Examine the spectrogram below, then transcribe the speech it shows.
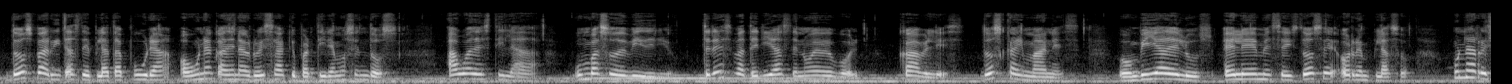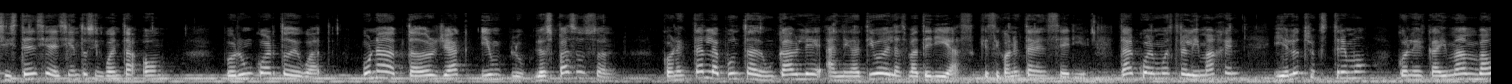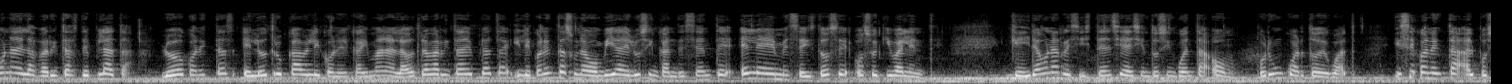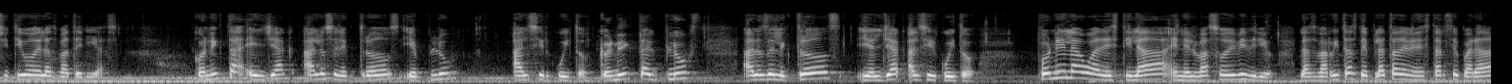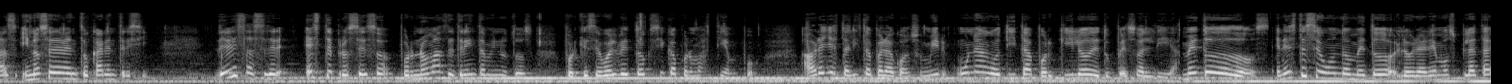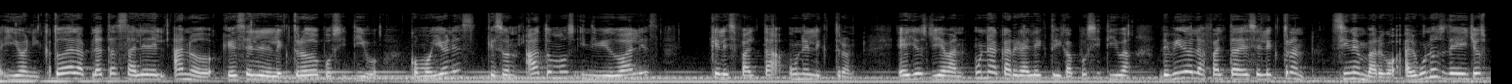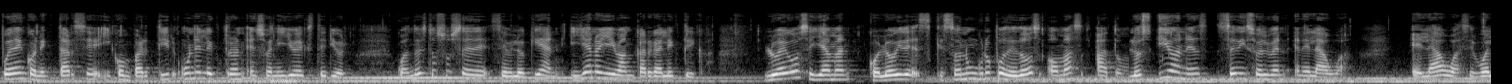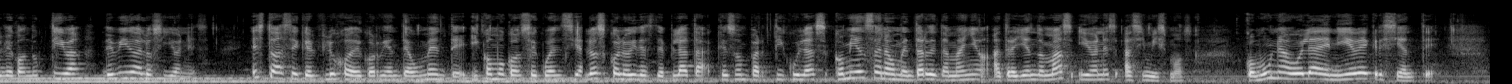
dos barritas de plata pura o una cadena gruesa que partiremos en dos, agua destilada, un vaso de vidrio, tres baterías de 9 volt, cables, dos caimanes, bombilla de luz LM612 o reemplazo, una resistencia de 150 ohm por un cuarto de watt, un adaptador jack y un plug. Los pasos son Conectar la punta de un cable al negativo de las baterías que se conectan en serie, tal cual muestra la imagen, y el otro extremo con el caimán va una de las barritas de plata. Luego conectas el otro cable con el caimán a la otra barrita de plata y le conectas una bombilla de luz incandescente LM612 o su equivalente, que irá a una resistencia de 150 ohm por un cuarto de watt y se conecta al positivo de las baterías. Conecta el jack a los electrodos y el plug al circuito. Conecta el plug a los electrodos y el jack al circuito. Pone el agua destilada en el vaso de vidrio. Las barritas de plata deben estar separadas y no se deben tocar entre sí. Debes hacer este proceso por no más de 30 minutos, porque se vuelve tóxica por más tiempo. Ahora ya está lista para consumir una gotita por kilo de tu peso al día. Método 2. En este segundo método lograremos plata iónica. Toda la plata sale del ánodo, que es el electrodo positivo, como iones que son átomos individuales que les falta un electrón. Ellos llevan una carga eléctrica positiva debido a la falta de ese electrón. Sin embargo, algunos de ellos pueden conectarse y compartir un electrón en su anillo exterior. Cuando esto sucede, se bloquean y ya no llevan carga eléctrica. Luego se llaman coloides, que son un grupo de dos o más átomos. Los iones se disuelven en el agua. El agua se vuelve conductiva debido a los iones. Esto hace que el flujo de corriente aumente y como consecuencia los coloides de plata, que son partículas, comienzan a aumentar de tamaño atrayendo más iones a sí mismos, como una bola de nieve creciente.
